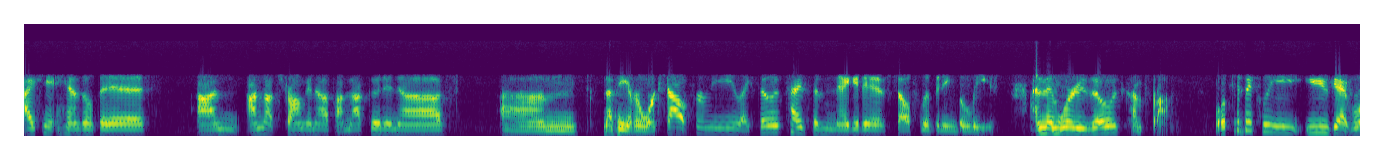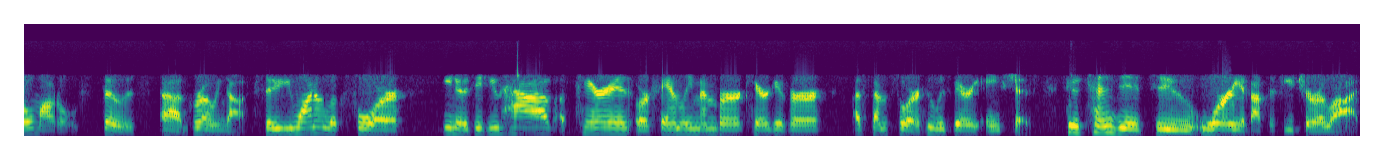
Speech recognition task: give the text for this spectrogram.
I can't handle this. I'm I'm not strong enough. I'm not good enough. Um, nothing ever works out for me. Like those types of negative self-limiting beliefs. And then where do those come from? Well, typically you get role models those uh, growing up. So you want to look for, you know, did you have a parent or family member, caregiver of some sort who was very anxious, who tended to worry about the future a lot?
